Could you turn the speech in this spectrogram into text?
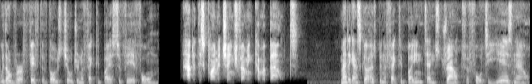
with over a fifth of those children affected by a severe form. How did this climate change famine come about? Madagascar has been affected by intense drought for 40 years now,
